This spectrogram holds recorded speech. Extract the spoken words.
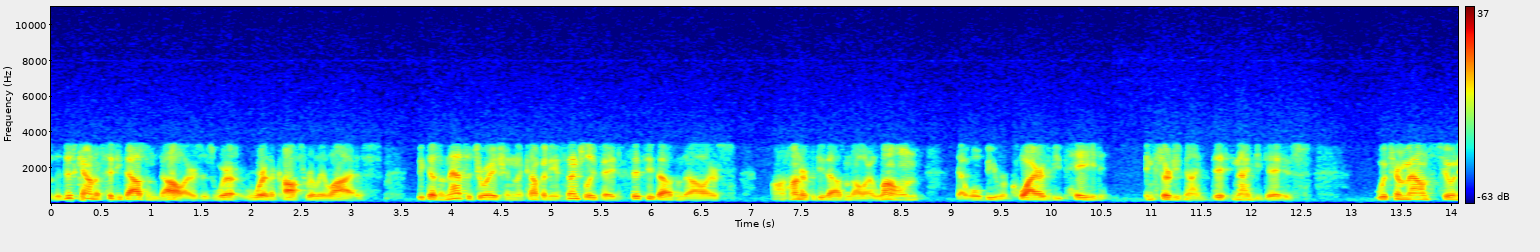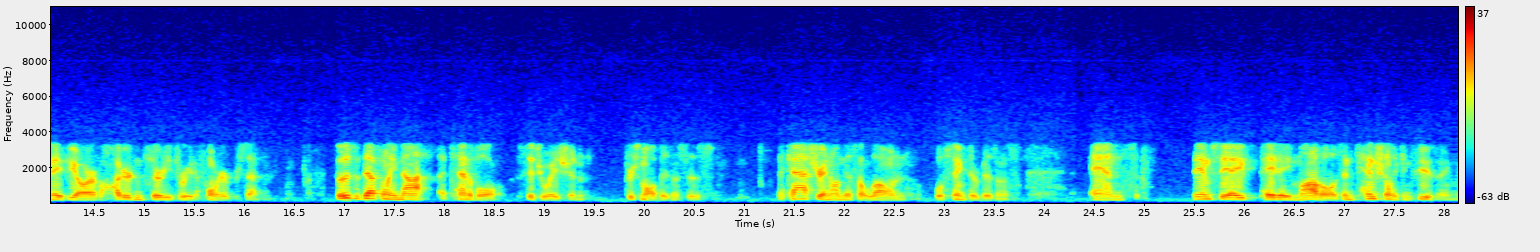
So the discount of $50,000 is where, where the cost really lies. Because in that situation, the company essentially paid $50,000 on a $150,000 loan that will be required to be paid in 30, 90 days which amounts to an APR of 133 to 400 percent. So this is definitely not a tenable situation for small businesses. The cash drain on this alone will sink their business, and the MCA payday model is intentionally confusing.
